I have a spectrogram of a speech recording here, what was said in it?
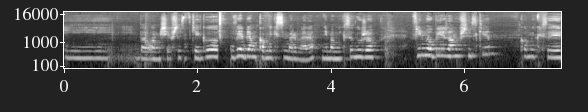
I bałam się wszystkiego. Uwielbiam komiksy Marvela. Nie mam ich za dużo. Filmy obejrzałam wszystkie. Komiksy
